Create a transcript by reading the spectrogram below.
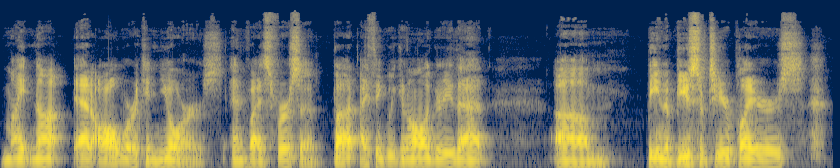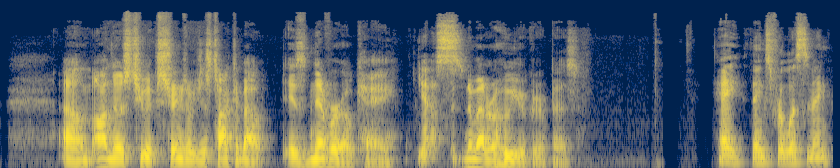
might not at all work in yours and vice versa. But I think we can all agree that, um, being abusive to your players um, on those two extremes we just talked about is never okay. Yes. No matter who your group is. Hey, thanks for listening.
